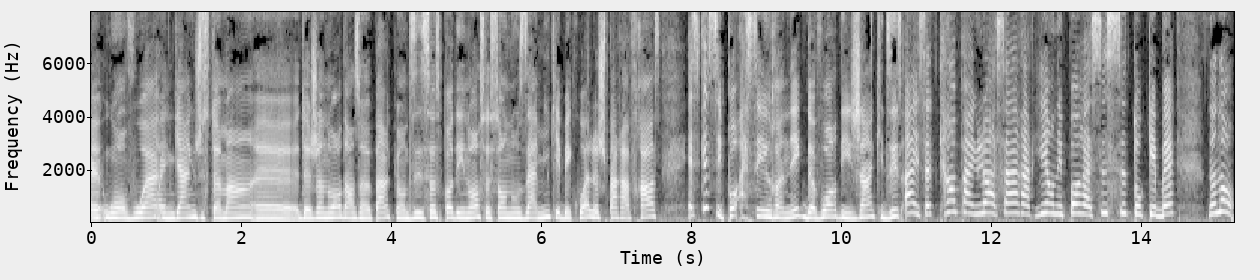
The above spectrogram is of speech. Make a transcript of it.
euh, où on voit une gang justement euh, de jeunes noirs dans un parc, puis on dit ça, c'est pas des noirs, ce sont nos amis québécois. Là, je paraphrase. Est-ce que c'est pas assez ironique de voir des gens qui disent, ah, cette campagne-là, elle sert à rien, on n'est pas raciste, c'est au Québec? Non, non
